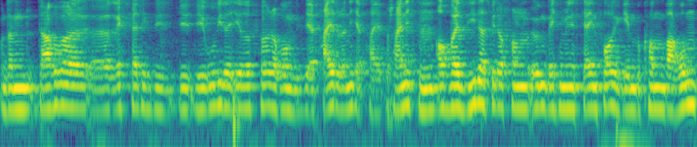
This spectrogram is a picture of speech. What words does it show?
Und dann darüber äh, rechtfertigt die, die, die EU wieder ihre Förderung, die sie erteilt oder nicht erteilt. Wahrscheinlich auch, weil sie das wieder von irgendwelchen Ministerien vorgegeben bekommen, warum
